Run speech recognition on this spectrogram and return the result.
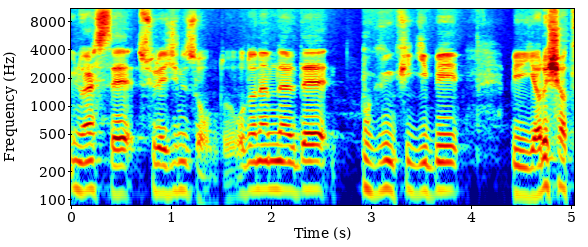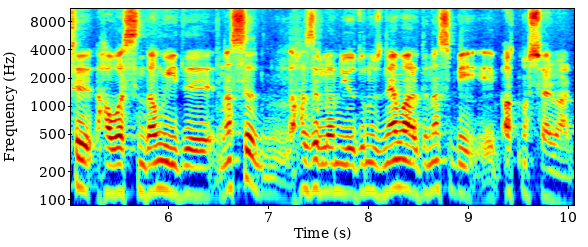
üniversite süreciniz oldu. O dönemlerde bugünkü gibi bir yarış atı havasında mıydı? Nasıl hazırlanıyordunuz? Ne vardı? Nasıl bir e, atmosfer vardı?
